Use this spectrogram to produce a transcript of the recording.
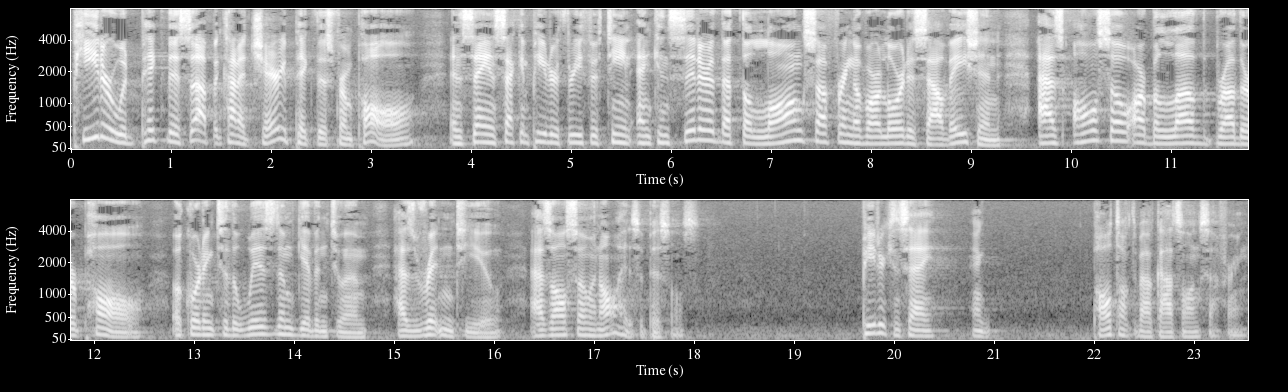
Peter would pick this up and kind of cherry pick this from Paul and say in 2 Peter 3:15 and consider that the long suffering of our Lord is salvation as also our beloved brother Paul according to the wisdom given to him, has written to you, as also in all his epistles. Peter can say, and Paul talked about God's long suffering,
